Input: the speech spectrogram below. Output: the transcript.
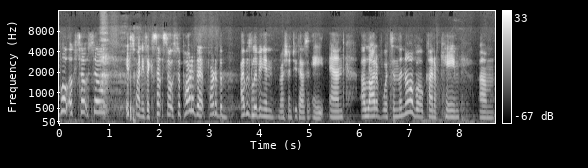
well, so so it's funny. It's like so so so part of the part of the I was living in Russia in 2008, and a lot of what's in the novel kind of came um,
